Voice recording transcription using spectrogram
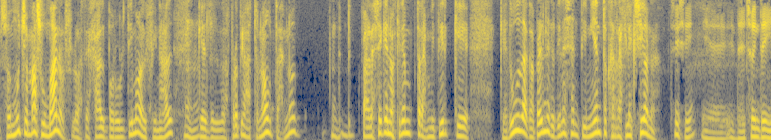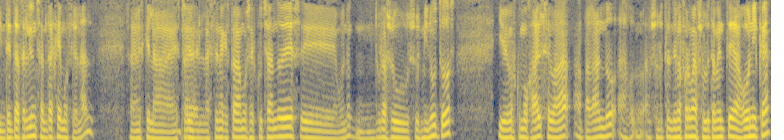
son mucho más humanos los de Hal, por último, al final, que de los propios astronautas, ¿no? parece que nos quieren transmitir que, que, duda, que aprende, que tiene sentimientos, que reflexiona. Sí, sí, y eh, de hecho intenta hacerle un chantaje emocional. Sabes que la, la escena que estábamos escuchando es, eh, bueno, dura sus minutos y vemos como Hal se va apagando de una forma absolutamente agónica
